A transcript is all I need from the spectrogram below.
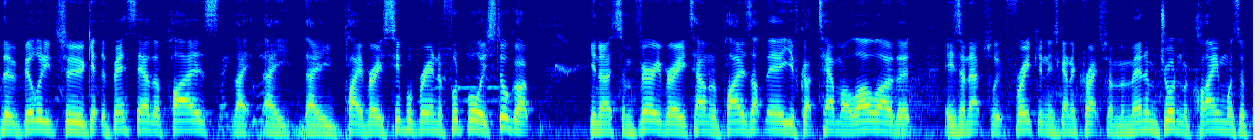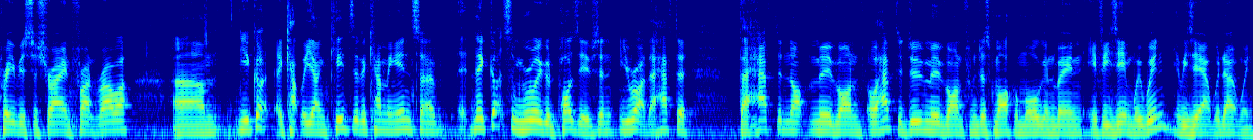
the ability to get the best out of the players. They, they, they play a very simple brand of football. He's still got, you know, some very, very talented players up there. You've got Taumalolo that is an absolute freak and he's going to create some momentum. Jordan McLean was a previous Australian front rower. Um, you've got a couple of young kids that are coming in, so they've got some really good positives. And you're right, they have to they have to not move on, or have to do move on from just Michael Morgan being if he's in, we win. If he's out, we don't win.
